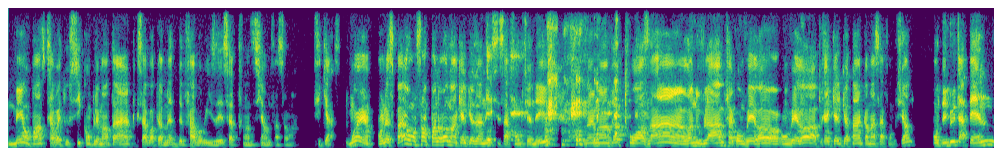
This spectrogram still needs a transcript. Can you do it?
mais on pense que ça va être aussi complémentaire et que ça va permettre de favoriser cette transition de façon Du moins, on l'espère. On s'en parlera dans quelques années si ça a fonctionné. On a un mandat de trois ans renouvelable, fait qu'on on verra après quelques temps comment ça fonctionne. On débute à peine.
